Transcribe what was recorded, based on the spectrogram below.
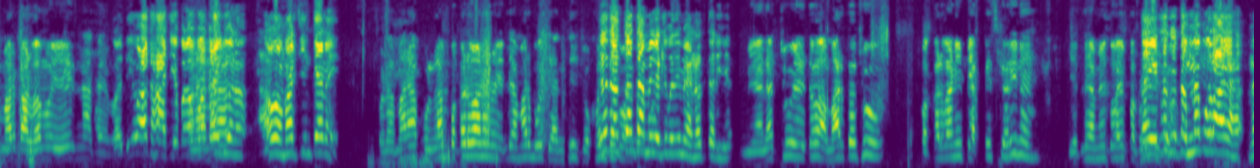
અમારે કાઢવામાં એ જ ના થાય. બધી વાત સાચી પણ પકડાઈ ગયો ને હવે અમારી ચિંતા નહીં. પણ અમારે આ ખુલ્લામાં પકડવાનો નહીં એટલે અમારે બહુ ધ્યાનથી જોખમ તમે એટલી બધી મહેનત કરીએ મહેનત છું એ તો અમારે તો છું. પકડવાની પ્રેક્ટિસ કરીને એટલે અમે તો અહીં પકડી એટલે તો તમને બોલાયા ને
